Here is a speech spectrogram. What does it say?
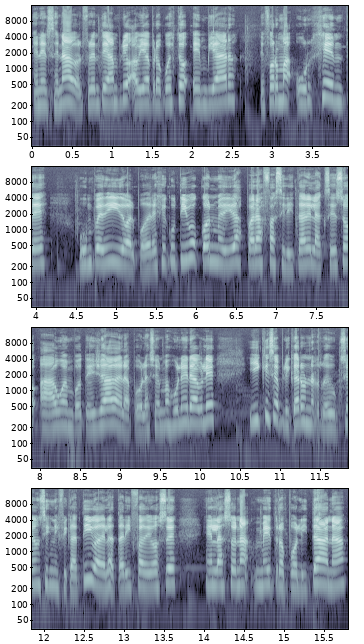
en el Senado, el Frente Amplio había propuesto enviar de forma urgente un pedido al Poder Ejecutivo con medidas para facilitar el acceso a agua embotellada a la población más vulnerable y que se aplicara una reducción significativa de la tarifa de OCE en la zona metropolitana.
